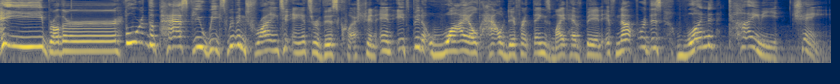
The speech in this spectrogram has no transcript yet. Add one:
Hey, brother! For the past few weeks, we've been trying to answer this question, and it's been wild how different things might have been if not for this one tiny change.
